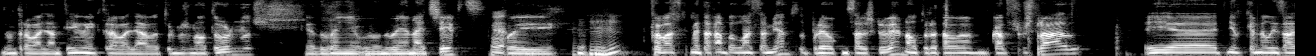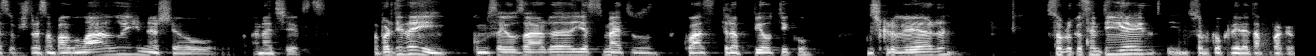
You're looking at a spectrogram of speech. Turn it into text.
de um trabalho antigo em que trabalhava turnos noturnos, é do bem, do bem a Night Shift, É. foi, Uhum. foi basicamente a rampa de lançamento para eu começar a escrever. Na altura estava um bocado frustrado e eh, tinha de canalizar essa frustração para algum lado e nasceu a Night Shift. A partir daí comecei a usar eh, esse método quase terapêutico de escrever sobre o que eu sentia e sobre o que eu queria estar para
